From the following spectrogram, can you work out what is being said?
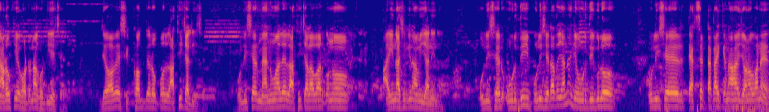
নারকীয় ঘটনা ঘটিয়েছে, যেভাবে শিক্ষকদের ওপর লাথি চালিয়েছে, পুলিশের ম্যানুয়ালে লাথি চালাবার কোনো আইন আছে কিনা আমি জানি না। পুলিশের উর্দি, পুলিশ এটা তো জানে যে উর্দিগুলো পুলিশের ট্যাক্সের টাকায় কেনা হয় জনগণের,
